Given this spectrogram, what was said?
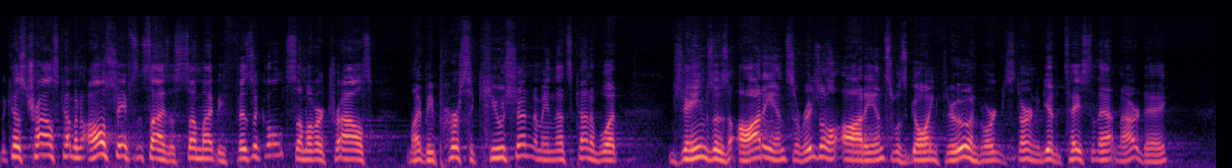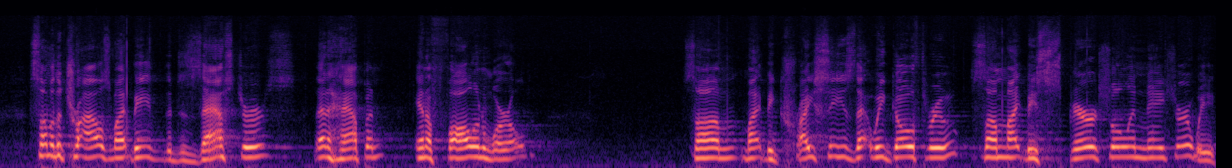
because trials come in all shapes and sizes. Some might be physical, some of our trials might be persecution. I mean, that's kind of what James's audience, original audience, was going through, and we're starting to get a taste of that in our day. Some of the trials might be the disasters that happen in a fallen world. Some might be crises that we go through. Some might be spiritual in nature. We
